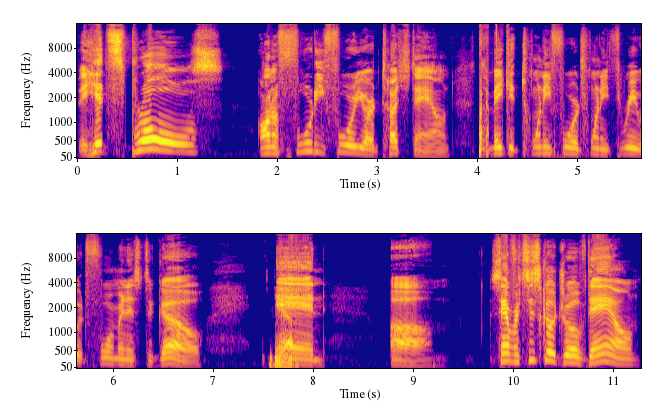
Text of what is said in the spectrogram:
They hit Sproles on a 44 yard touchdown to make it 24 23 with four minutes to go. Yeah. And um, San Francisco drove down,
